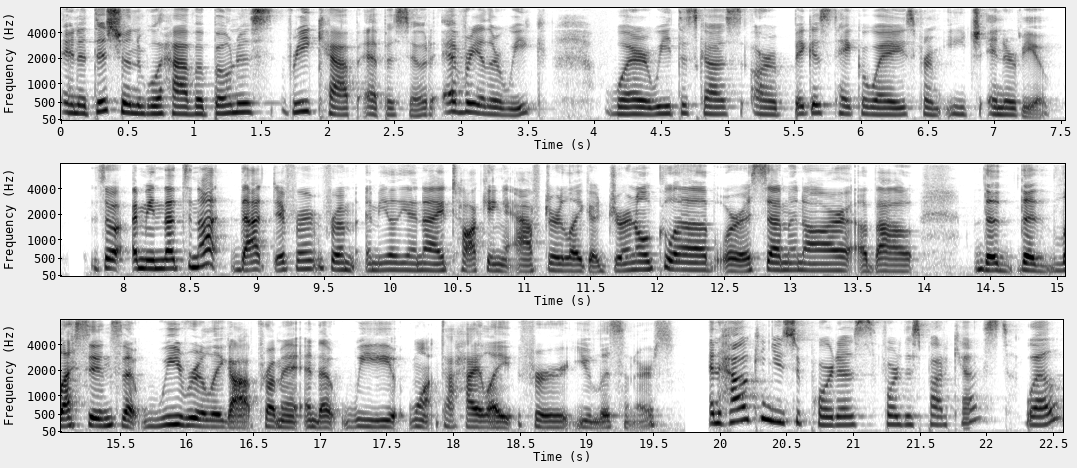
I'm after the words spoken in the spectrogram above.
in addition, we'll have a bonus recap episode every other week where we discuss our biggest takeaways from each interview. So, I mean, that's not that different from Emilia and I talking after like a journal club or a seminar about the the lessons that we really got from it and that we want to highlight for you listeners. And how can you support us for this podcast? Well,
